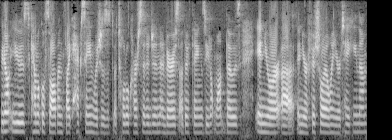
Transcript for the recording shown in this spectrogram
we don't use chemical solvents like hexane, which is a total carcinogen, and various other things. You don't want those in your uh, in your fish oil when you're taking them.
